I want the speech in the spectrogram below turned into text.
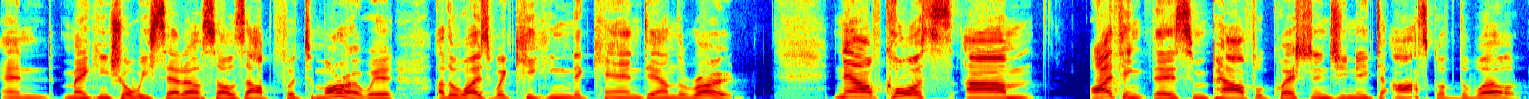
and making sure we set ourselves up for tomorrow where otherwise we're kicking the can down the road. Now, of course, um, I think there's some powerful questions you need to ask of the world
